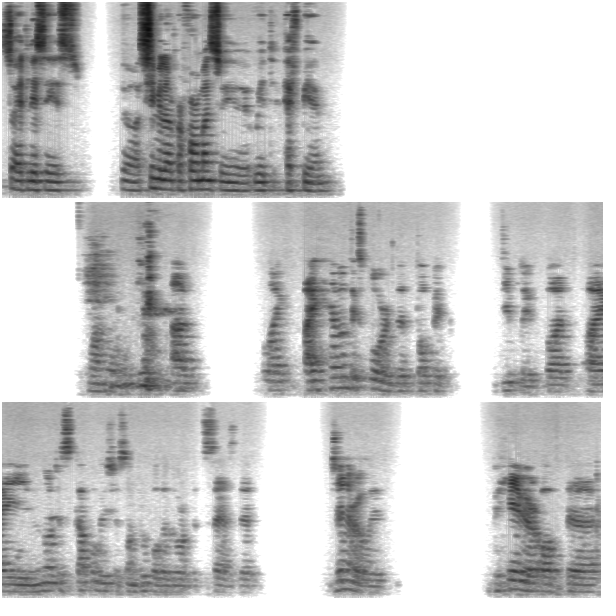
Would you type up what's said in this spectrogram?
So at least is uh, similar performance uh, with FPM. One more. uh, like I haven't explored the topic deeply, but I noticed a couple issues on Drupal.org that says that generally behavior of the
